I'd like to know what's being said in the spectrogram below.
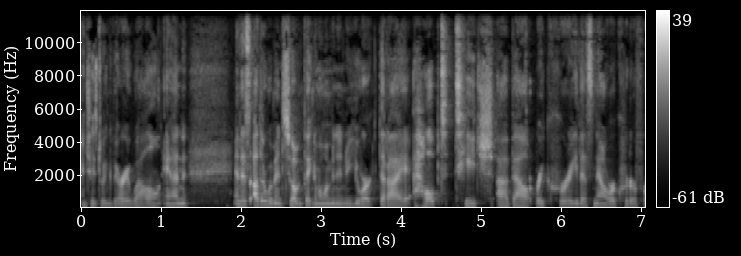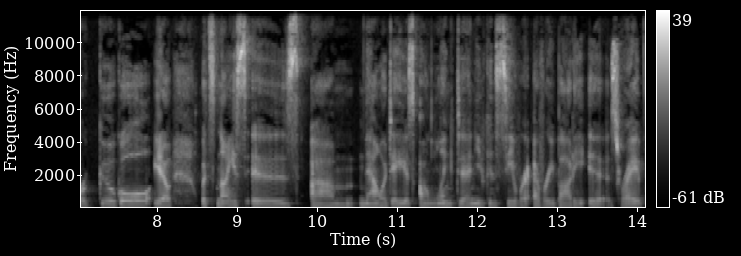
and she's doing very well. And and there's other women too. I'm thinking of a woman in New York that I helped teach about recruiting that's now a recruiter for Google. You know, what's nice is um, nowadays on LinkedIn, you can see where everybody is, right?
